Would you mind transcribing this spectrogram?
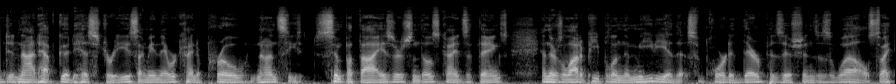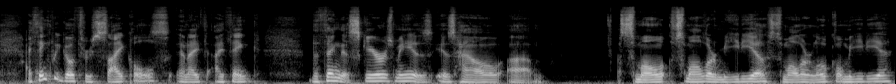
did not have good histories. I mean, they were kind of pro Nazi sympathizers and those kinds of things. And there's a lot of people in the media that supported their positions as well. So I, I think we go through cycles. And I, I think the thing that scares me is, is how um, small, smaller media, smaller local media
